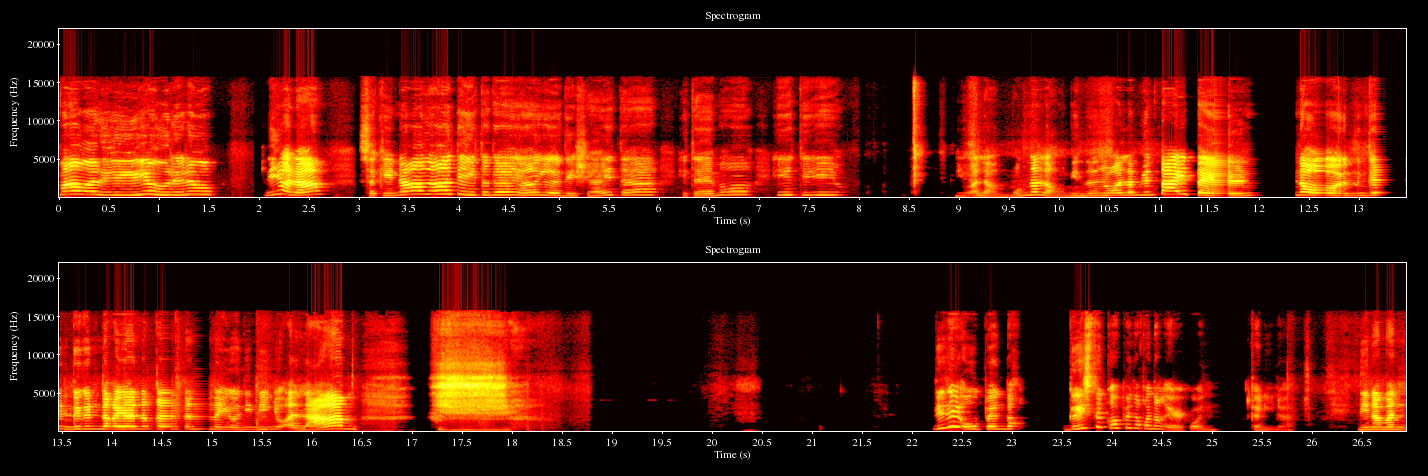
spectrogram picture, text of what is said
Mawari yureru Hindi nyo alam? Saki na nga tito de agadi siya ita Hite mo hiti Hindi nyo alam. Huwag na lang. Hindi na nyo alam yung title. Noon. Ang ganda-ganda kaya ng kanta na yun. Hindi nyo alam. Did I open the... Guys, nag-open ako ng aircon kanina. Di naman,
